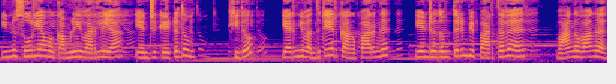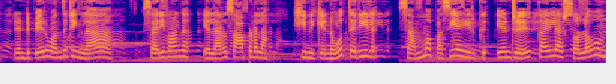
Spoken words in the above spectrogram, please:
இன்னும் சூர்யாவும் கமலியும் வரலையா? என்று கேட்டதும் இதோ இறங்கி வந்துட்டே இருக்காங்க பாருங்க என்றதும் திரும்பி பார்த்தவர் வாங்க வாங்க ரெண்டு பேரும் வந்துட்டீங்களா? சரி வாங்க எல்லாரும் சாப்பிடலாம். இன்னைக்கு என்னவோ தெரியல செம்ம பசியா இருக்கு என்று கைலாஷ் சொல்லவும்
